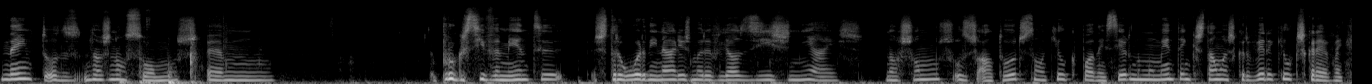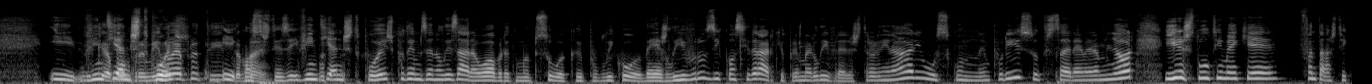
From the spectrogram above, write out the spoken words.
nem todos, nós não somos hum, progressivamente extraordinários, maravilhosos e geniais. Nós somos, os autores são aquilo que podem ser no momento em que estão a escrever aquilo que escrevem. E 20 é anos depois. Mim, é ti, e, também. com certeza, e 20 anos depois podemos analisar a obra de uma pessoa que publicou 10 livros e considerar que o primeiro livro era extraordinário, o segundo nem por isso, o terceiro era melhor, e este último é que é fantástico.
